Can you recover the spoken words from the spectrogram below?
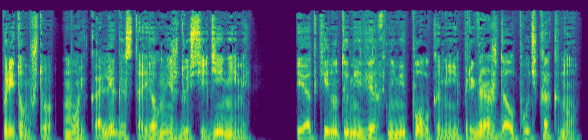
при том, что мой коллега стоял между сиденьями и откинутыми верхними полками и преграждал путь к окну.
